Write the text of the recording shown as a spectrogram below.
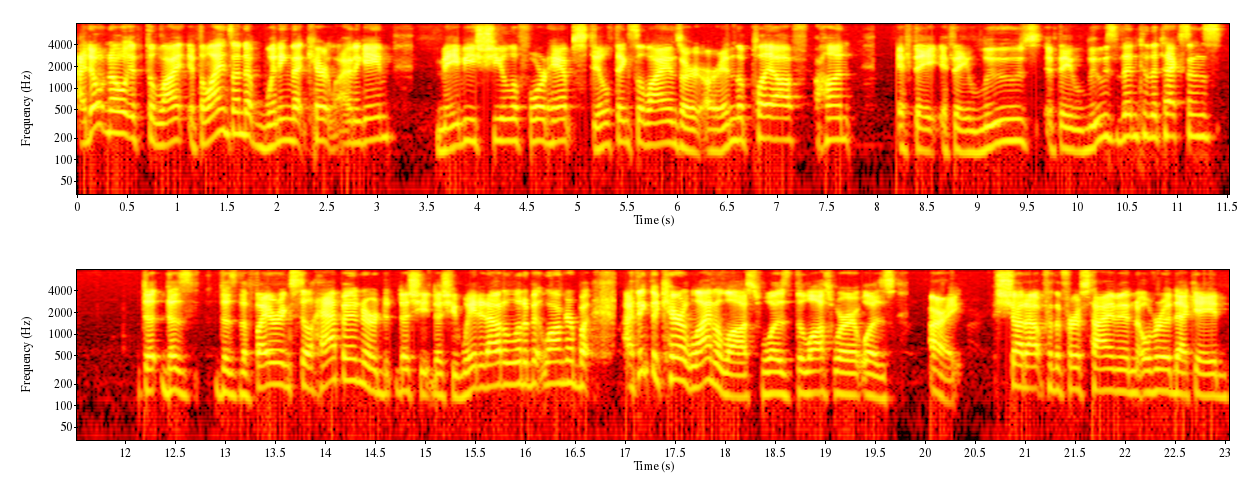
I don't know if the line if the Lions end up winning that Carolina game, maybe Sheila Ford Hamp still thinks the Lions are, are in the playoff hunt. If they if they lose if they lose then to the Texans, d- does does the firing still happen or d- does she does she wait it out a little bit longer? But I think the Carolina loss was the loss where it was all right, shut out for the first time in over a decade.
